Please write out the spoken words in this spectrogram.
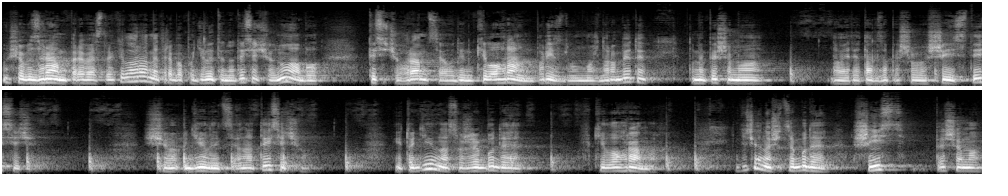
Ну, щоб з грам перевести в кілограми, треба поділити на тисячу, ну або 1000 грам це 1 кілограм. По-різному можна робити. То ми пишемо, давайте так запишу 6 тисяч, що ділиться на тисячу. І тоді в нас вже буде в кілограмах. Звичайно, що це буде 6, пишемо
